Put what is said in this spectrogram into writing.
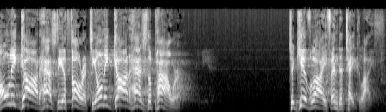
Only God has the authority, only God has the power to give life and to take life.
